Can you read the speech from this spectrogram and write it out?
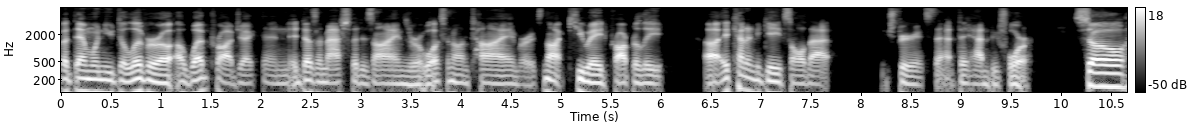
But then when you deliver a, a web project and it doesn't match the designs or it wasn't on time or it's not QA'd properly, uh, it kind of negates all that experience that they had before. So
